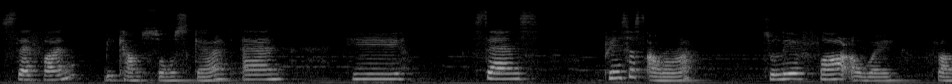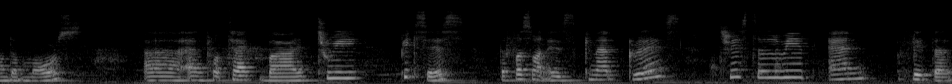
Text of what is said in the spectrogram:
Stefan becomes so scared and he sends Princess Aurora to live far away from the moors uh, and protect by three pixies. The first one is Kenneth Grace, Thistlewit, and Flittle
